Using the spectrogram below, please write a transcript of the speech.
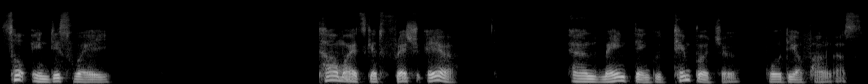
So in this way, termites get fresh air and maintain good temperature for their fungus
